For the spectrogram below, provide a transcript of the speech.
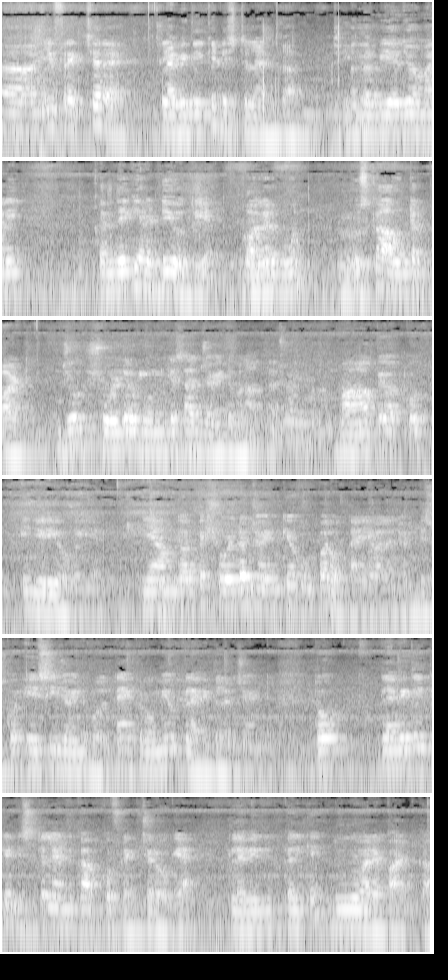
ये फ्रैक्चर है क्लेविकल के डिस्टल एंड का। मतलब ये जो हमारी कंधे की हड्डी होती है कॉलर बोन हम्म। उसका आउटर पार्ट जो शोल्डर बोन के साथ जॉइंट बनाता है। वहाँ पे आपको इंजरी हो गई है। ये आमतौर पे शोल्डर जॉइंट के ऊपर होता है ये वाला जॉइंट जिसको एसी जॉइंट बोलते हैं क्रोमियो क्लेविकुलर जॉइंट तो क्लेविकल के डिस्टल एंड का आपको फ्रैक्चर हो गया। क्लेविकल के दूर वाले पार्ट का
